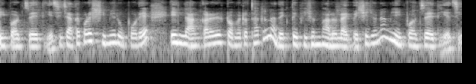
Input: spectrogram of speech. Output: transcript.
এই পর্যায়ে দিয়েছি। যাতে করে শিমের উপরে এই লাল কালারের টমেটো থাকলে না দেখতে ভীষণ ভালো লাগবে। সেই জন্য আমি এই পর্যায়ে দিয়েছি।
